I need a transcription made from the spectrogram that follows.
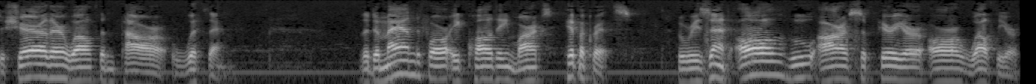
to share their wealth and power with them. The demand for equality marks hypocrites who resent all who are superior or wealthier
